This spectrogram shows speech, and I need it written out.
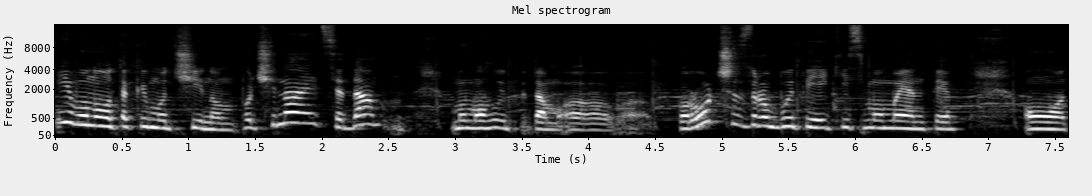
і воно таким от чином починається. Да? Ми могли б там е, коротше зробити якісь моменти. От,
